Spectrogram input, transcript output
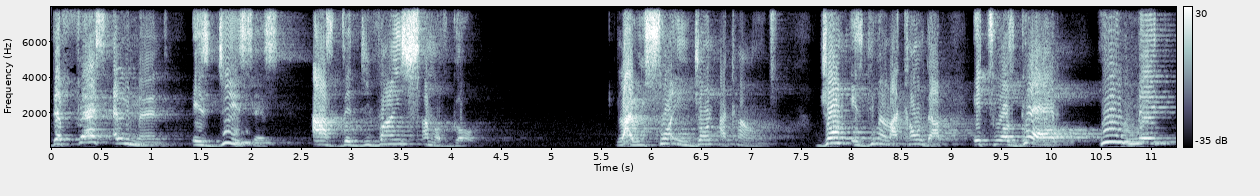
the first element is Jesus as the divine Son of God. Like we saw in John account, John is given an account that it was God who made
